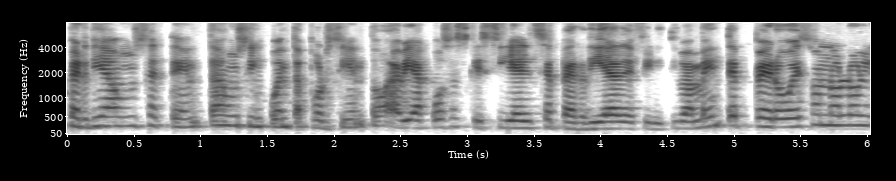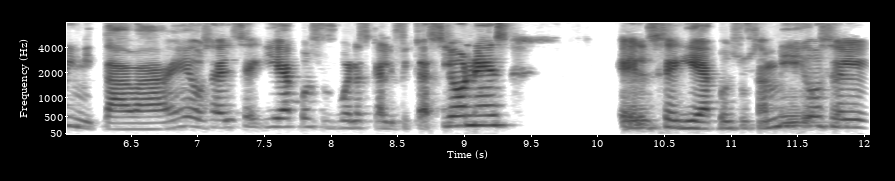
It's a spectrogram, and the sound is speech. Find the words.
perdía un 70, un 50%, había cosas que sí él se perdía definitivamente, pero eso no lo limitaba, ¿eh? o sea, él seguía con sus buenas calificaciones, él seguía con sus amigos, él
